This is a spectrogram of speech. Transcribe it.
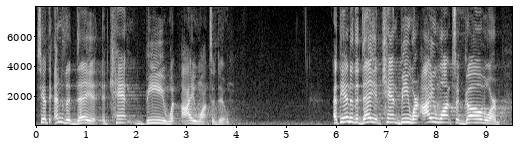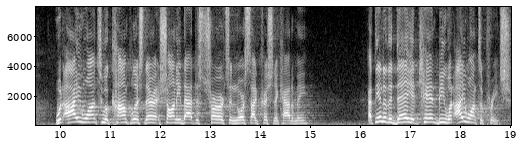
See, at the end of the day, it, it can't be what I want to do. At the end of the day, it can't be where I want to go or what I want to accomplish there at Shawnee Baptist Church and Northside Christian Academy. At the end of the day, it can't be what I want to preach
